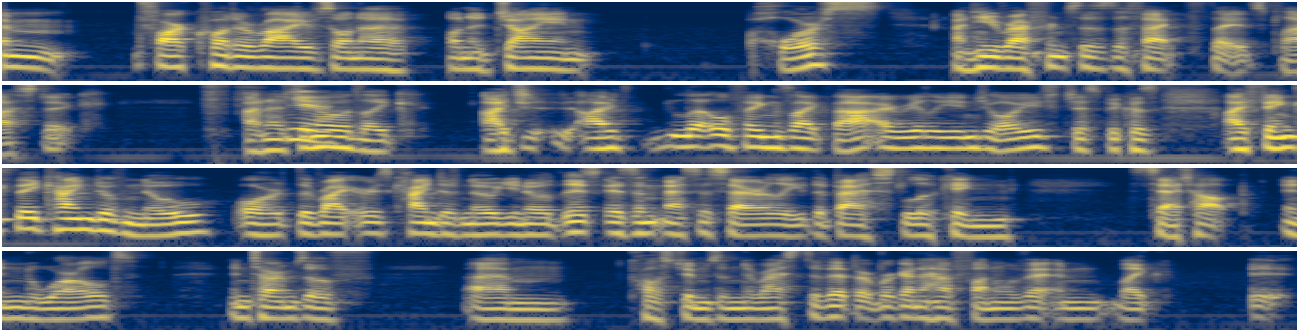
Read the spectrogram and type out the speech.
um Farquaad arrives on a on a giant horse, and he references the fact that it's plastic and I Yeah. know like I, I little things like that I really enjoyed just because I think they kind of know or the writers kind of know you know this isn't necessarily the best looking setup in the world in terms of um costumes and the rest of it but we're gonna have fun with it and like it,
